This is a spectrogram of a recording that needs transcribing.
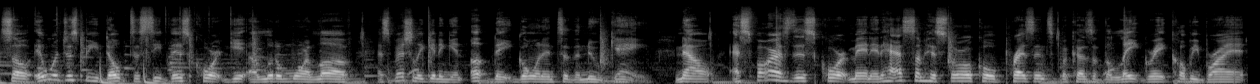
So it would just be dope to see this court get a little more love, especially getting an update going into the new game. Now, as far as this court, man, it has some historical presence because of the late great Kobe Bryant.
